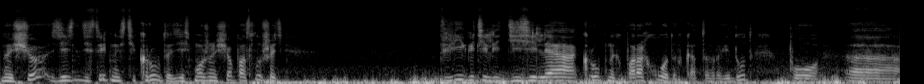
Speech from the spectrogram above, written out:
Но еще здесь в действительности круто. Здесь можно еще послушать двигатели дизеля крупных пароходов, которые идут по, э,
